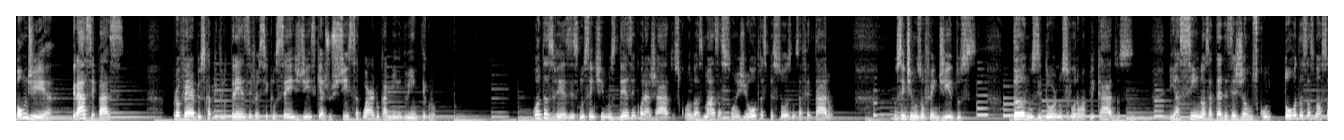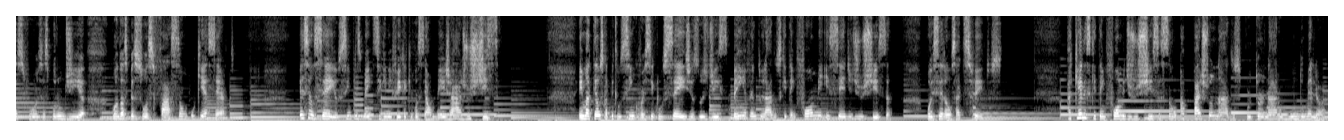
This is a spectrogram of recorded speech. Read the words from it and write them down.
Bom dia, graça e paz. Provérbios capítulo 13, versículo 6 diz que a justiça guarda o caminho do íntegro. Quantas vezes nos sentimos desencorajados quando as más ações de outras pessoas nos afetaram? Nos sentimos ofendidos, danos e dor nos foram aplicados. E assim nós até desejamos com todas as nossas forças por um dia, quando as pessoas façam o que é certo. Esse anseio simplesmente significa que você almeja a justiça. Em Mateus capítulo 5, versículo 6, Jesus diz: Bem-aventurados que têm fome e sede de justiça, pois serão satisfeitos. Aqueles que têm fome de justiça são apaixonados por tornar o um mundo melhor.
